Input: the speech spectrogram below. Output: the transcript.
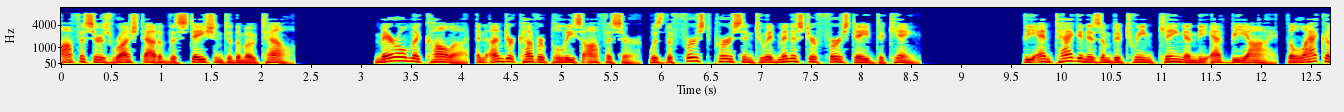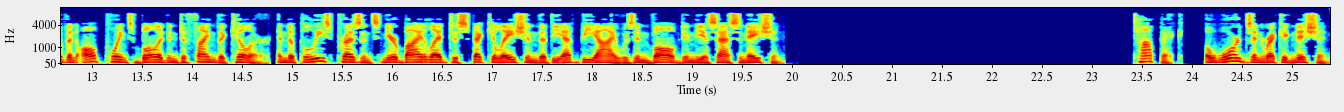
officers rushed out of the station to the motel. Marrell McCollough, an undercover police officer, was the first person to administer first aid to King. The antagonism between King and the FBI, the lack of an all-points bulletin to find the killer, and the police presence nearby led to speculation that the FBI was involved in the assassination. Awards and recognition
